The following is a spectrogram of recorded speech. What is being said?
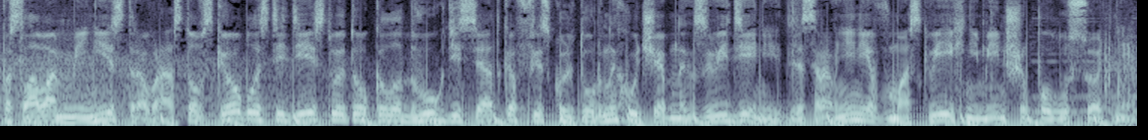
По словам министра, в Ростовской области действует около двух десятков физкультурных учебных заведений. Для сравнения, в Москве их не меньше полусотни.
